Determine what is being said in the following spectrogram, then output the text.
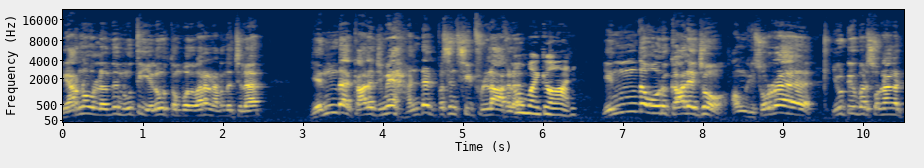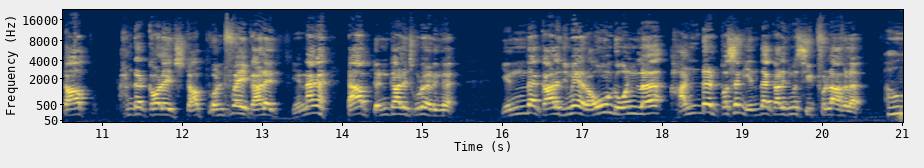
இரநூறுலேருந்து நூற்றி எழுவத்தொம்போது வரை நடந்துச்சுல. எந்த காலேஜுமே ஹண்ட்ரட் பர்சன்ட் சீட் ஃபுல்லாக ஆகலை. எந்த ஒரு காலேஜும் அவங்க சொல்ற யூடியூபர் சொன்னாங்க top hundred college top twenty five college என்னங்க? டாப் டென் காலேஜ் கூட எடுங்க. எந்த காலேஜுமே ரவுண்ட் ஒன்ல ஹண்ட்ரட் பர்சன்ட் எந்த காலேஜுமே சீட் ஃபுல் ஆகல. Oh.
